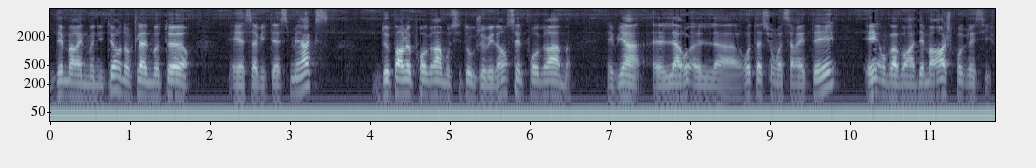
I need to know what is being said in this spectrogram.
démarrer le moniteur. Donc là, le moteur est à sa vitesse max de par le programme, aussitôt que je vais lancer le programme, eh bien, la, rotation va s'arrêter et on va avoir un démarrage progressif.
